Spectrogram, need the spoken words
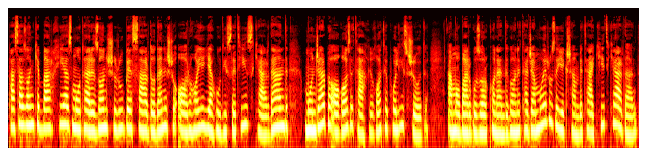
پس از آن که برخی از معترضان شروع به سر دادن شعارهای یهودی ستیز کردند منجر به آغاز تحقیقات پلیس شد اما برگزار کنندگان تجمع روز یکشنبه تاکید کردند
